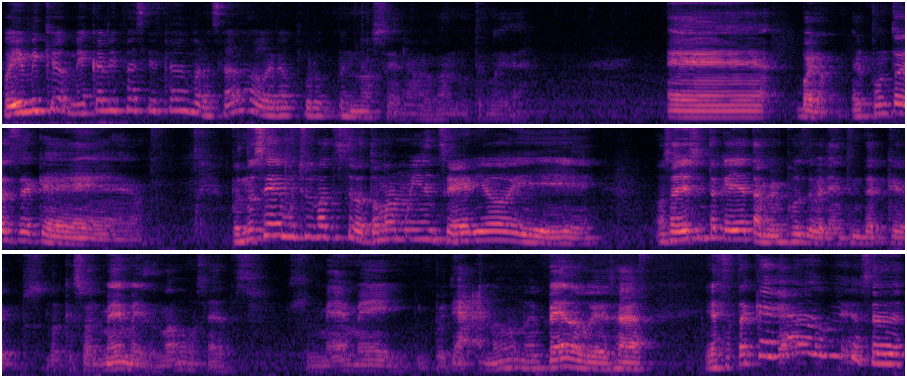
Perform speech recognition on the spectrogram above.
Oye, ¿Mia, Khalifa sí estaba embarazada o era puro cuento? No sé, la verdad, no tengo idea. Eh, bueno, el punto es de que... Pues no sé, muchos vatos se lo toman muy en serio y... O sea, yo siento que ella también pues debería entender que pues, lo que son memes, ¿no? O sea, pues, pues, un meme y, y pues ya, ¿no? No hay pedo, güey. O sea, y hasta está cagado, güey. O sea,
